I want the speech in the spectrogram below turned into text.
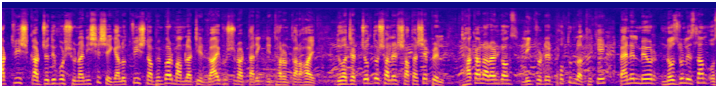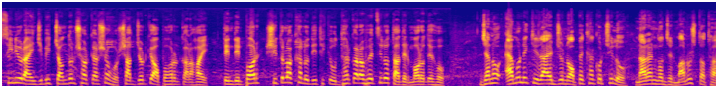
আটত্রিশ কার্যদিবস শুনানি শেষে গেল ত্রিশ নভেম্বর মামলাটির রায় ঘোষণার তারিখ নির্ধারণ করা হয়। দু হাজার চোদ্দ সালের সাতাশ এপ্রিল ঢাকা নারায়ণগঞ্জ লিংক রোডের ফতুল্লা থেকে প্যানেল মেয়র নজরুল ইসলাম ও সিনিয়র আইনজীবী চন্দন সরকার সহ সাতজনকে অপহরণ করা হয়। তিন দিন পর শীতলক্ষা নদী থেকে উদ্ধার করা হয়েছিল তাদের মরদেহ। যেন এমন একটি রায়ের জন্য অপেক্ষা করছিল নারায়ণগঞ্জের মানুষ তথা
